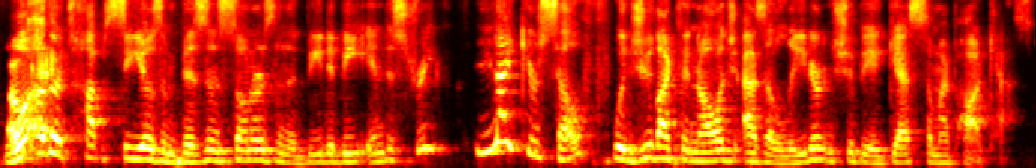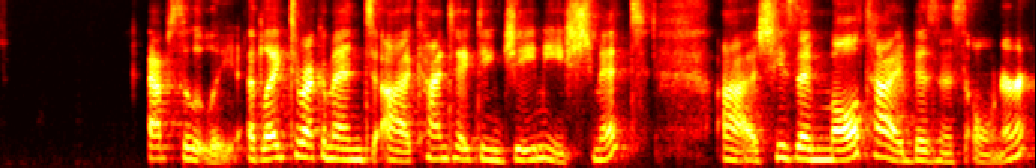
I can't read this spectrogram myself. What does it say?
What Okay. other top CEOs and business owners in the B2B industry, like yourself, would you like to acknowledge as a leader and should be a guest on my podcast? Absolutely. I'd like to recommend uh, contacting Jamie Schmidt. Uh, she's a multi business owner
